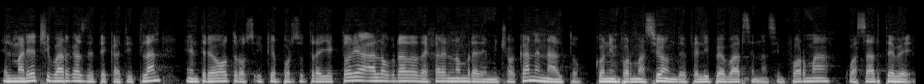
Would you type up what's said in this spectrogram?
el Mariachi Vargas de Tecatitlán, entre otros, y que por su trayectoria ha logrado dejar el nombre de Michoacán en alto. Con información de Felipe Bárcenas, informa Cuasar TV.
